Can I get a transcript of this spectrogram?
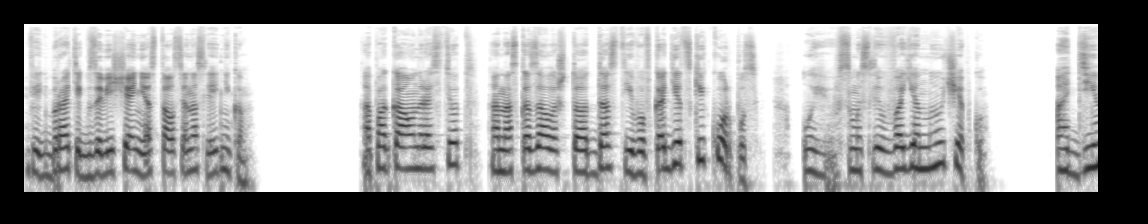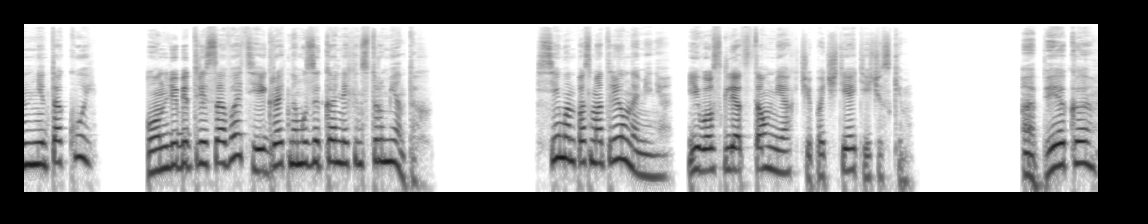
Ведь братик в завещании остался наследником. А пока он растет, она сказала, что отдаст его в кадетский корпус. Ой, в смысле, в военную учебку. А Дин не такой. Он любит рисовать и играть на музыкальных инструментах. Симон посмотрел на меня. Его взгляд стал мягче, почти отеческим. «Опека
